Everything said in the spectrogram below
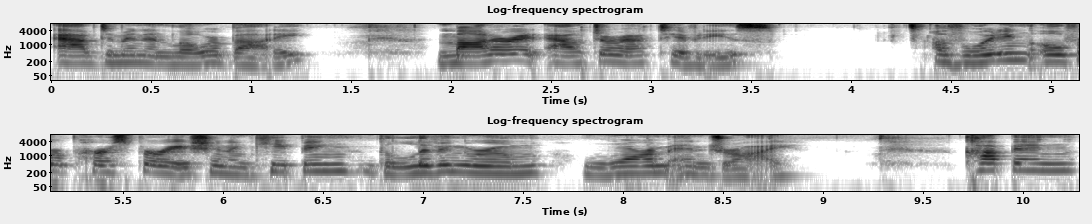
abdomen, and lower body, moderate outdoor activities, avoiding overperspiration and keeping the living room warm and dry. Cupping,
